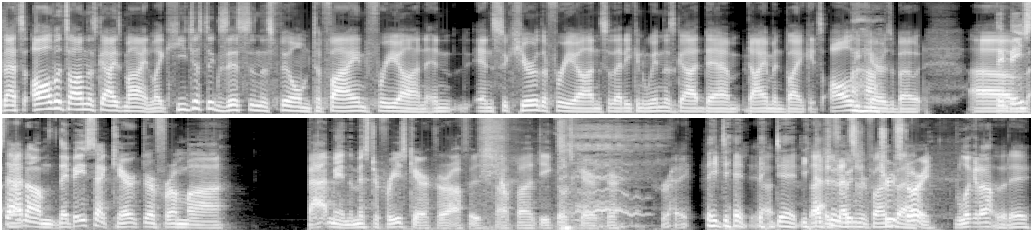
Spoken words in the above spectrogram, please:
That's all that's on this guy's mind. Like he just exists in this film to find Freon and and secure the Freon so that he can win this goddamn diamond bike. It's all he Uh-huh. cares about. Um, They based that um they based that character from uh Batman, the Mister Freeze character, off his off uh, Deco's character. right They did. Yeah. They did. Yeah. That should have been a your fun true fact story. Look it up. the day.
